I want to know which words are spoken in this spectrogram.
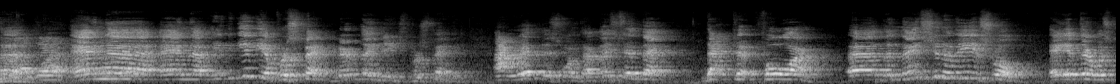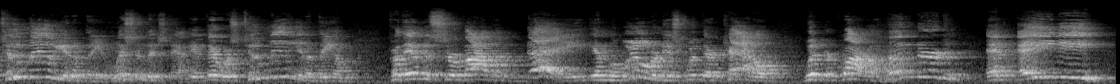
Uh, and uh, and uh, to give you a perspective, everything needs perspective. I read this one time. They said that that uh, for uh, the nation of Israel, if there was two million of them, listen to this now. If there was two million of them, for them to survive a day in the wilderness with their cattle would require 180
